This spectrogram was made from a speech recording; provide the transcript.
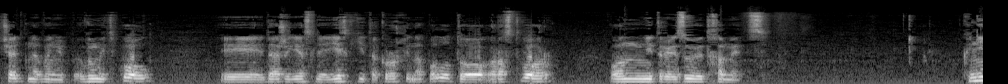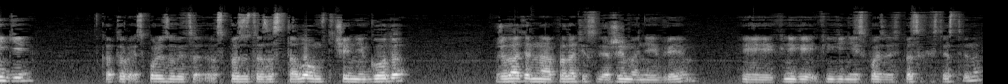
тщательно вымыть пол. И даже если есть какие-то крошки на полу, то раствор, он нейтрализует хамец. Книги, которые используются, используются за столом в течение года, желательно продать их содержимое не евреям, и книги, книги не использовать в Песах, естественно.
